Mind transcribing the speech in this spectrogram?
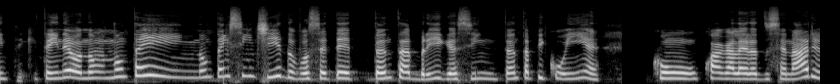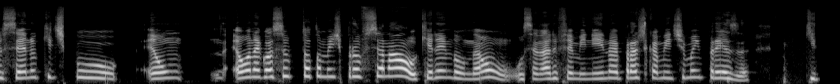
Entendeu? Não, não, tem, não tem sentido você ter tanta briga, assim, tanta picuinha com, com a galera do cenário, sendo que, tipo, é um, é um negócio totalmente profissional. Querendo ou não, o cenário feminino é praticamente uma empresa. Que,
